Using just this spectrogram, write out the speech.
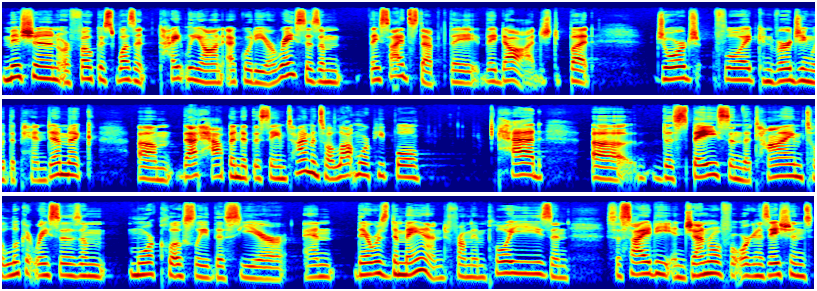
mission or focus wasn't tightly on equity or racism, they sidestepped, they they dodged. But George Floyd converging with the pandemic, um, that happened at the same time, and so a lot more people had uh, the space and the time to look at racism more closely this year, and there was demand from employees and society in general for organizations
